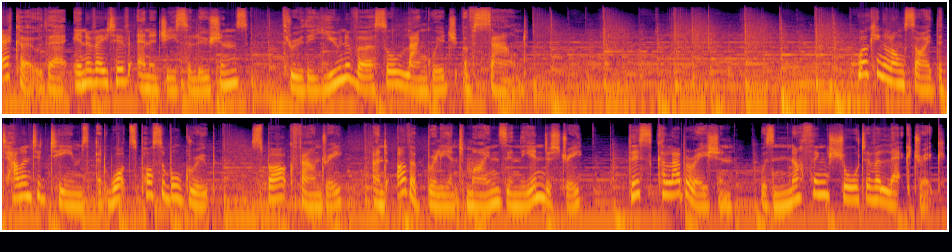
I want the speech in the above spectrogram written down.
echo their innovative energy solutions through the universal language of sound. Working alongside the talented teams at What's Possible Group, Spark Foundry, and other brilliant minds in the industry, this collaboration was nothing short of electric.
